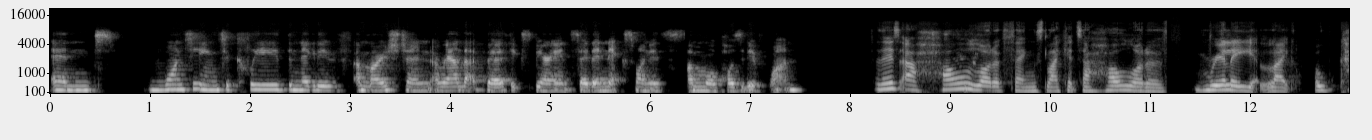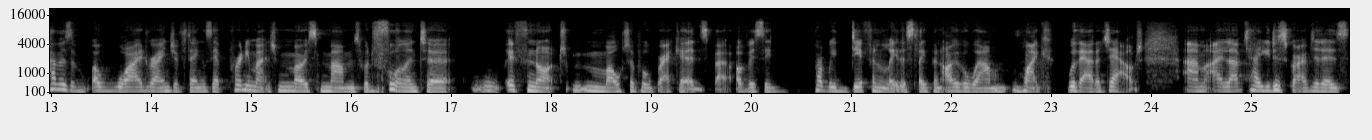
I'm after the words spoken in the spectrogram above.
And wanting to clear the negative emotion around that birth experience so their next one is a more positive one. So there's a whole lot of things, like it's a whole lot of really like covers a, a, wide range of things that pretty much most mums would fall into if not multiple brackets but obviously probably definitely the sleep and overwhelm, like without a doubt. Um, I loved how you described it as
